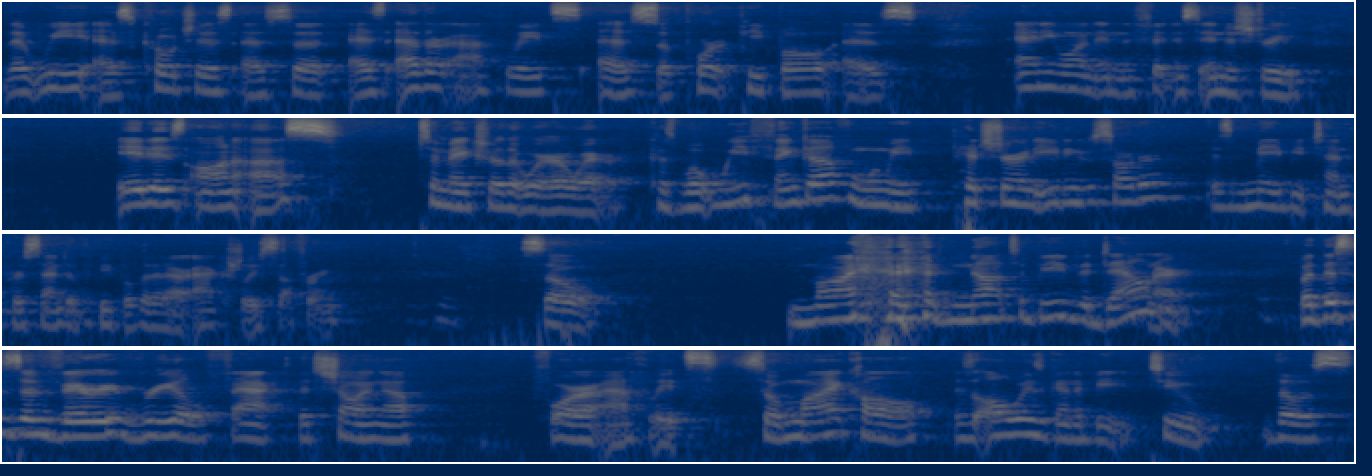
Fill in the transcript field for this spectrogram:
That we, as coaches, as, uh, as other athletes, as support people, as anyone in the fitness industry, it is on us to make sure that we're aware. Because what we think of when we picture an eating disorder is maybe 10% of the people that are actually suffering. So, my, not to be the downer, but this is a very real fact that's showing up for our athletes. So, my call is always going to be to those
